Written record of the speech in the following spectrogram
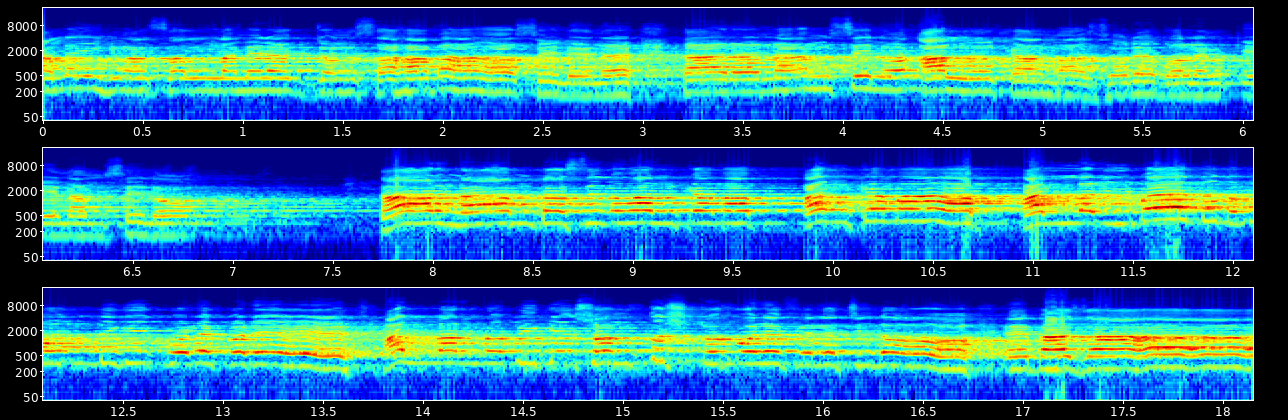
আলাইহি ওয়াসাল্লামের একজন সাহাবা ছিলেন। তার নাম ছিল আলকামা, জোরে বলেন কি নাম ছিল? তার নামটা ছিল আলকামাপ আলকামাপ আল্লাহর ইবাদত বন্দিগি করে করে আল্লাহর নবীকে সন্তুষ্ট করে ফেলেছিল। এ বাজার।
